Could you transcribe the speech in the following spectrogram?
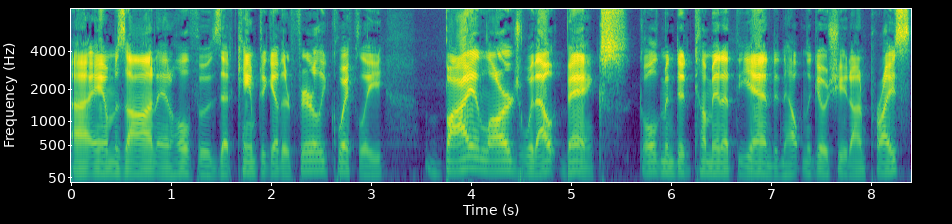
uh, Amazon and Whole Foods that came together fairly quickly by and large without banks. Goldman did come in at the end and help negotiate on price,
